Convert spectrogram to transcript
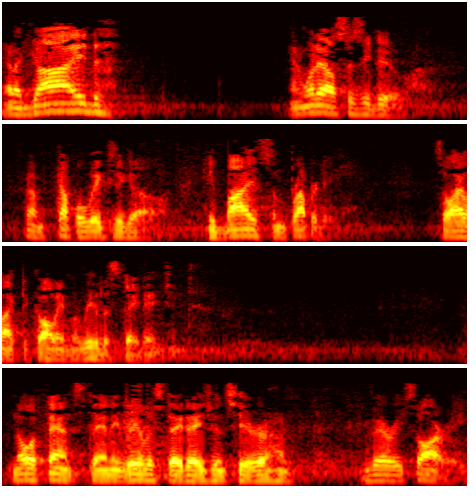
and a guide. And what else does he do? from a couple of weeks ago. He buys some property. So I like to call him a real estate agent. No offense to any real estate agents here. I'm very sorry.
